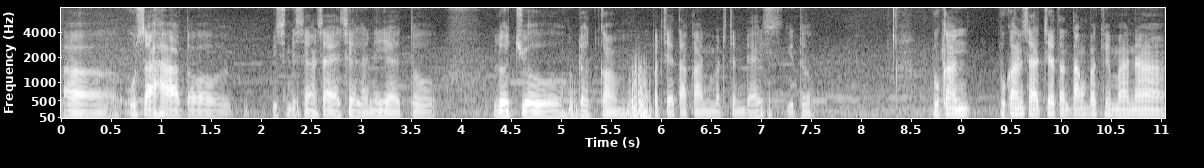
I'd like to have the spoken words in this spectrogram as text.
uh, usaha atau bisnis yang saya jalani yaitu lojo.com percetakan merchandise gitu. Bukan bukan saja tentang bagaimana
